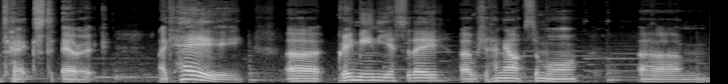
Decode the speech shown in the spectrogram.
text Eric, like, "Hey, uh, great meeting yesterday. Uh, we should hang out some more." Um,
